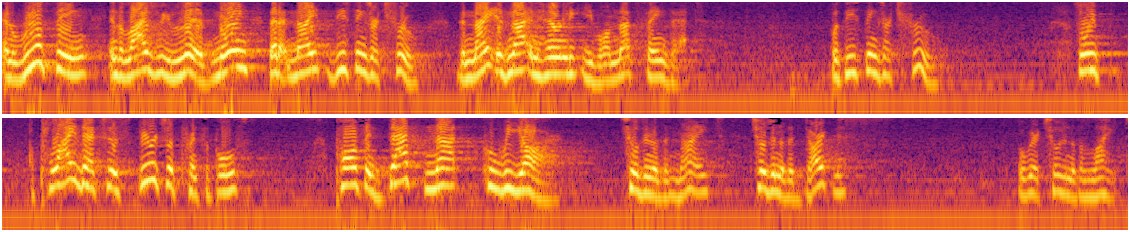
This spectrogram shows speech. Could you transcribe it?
and real thing in the lives we live, knowing that at night these things are true. The night is not inherently evil. I'm not saying that. But these things are true. So we apply that to the spiritual principles. Paul said that's not who we are. Children of the night, children of the darkness, but we're children of the light,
